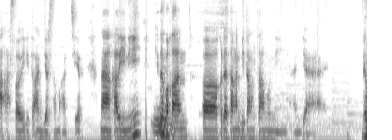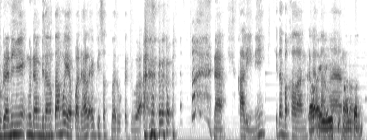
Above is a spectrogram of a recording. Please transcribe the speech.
AA Story gitu, Anjar sama Acir. Nah, kali ini kita Hmm. bakalan uh, kedatangan bintang tamu nih, Anjay. Udah berani ngundang bintang tamu ya, padahal episode baru kedua. nah, kali ini kita bakalan Oh, iya, kedatangan.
